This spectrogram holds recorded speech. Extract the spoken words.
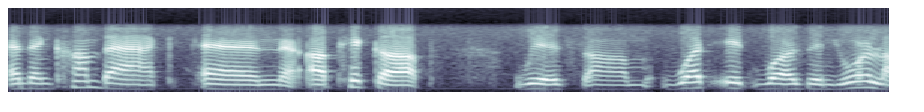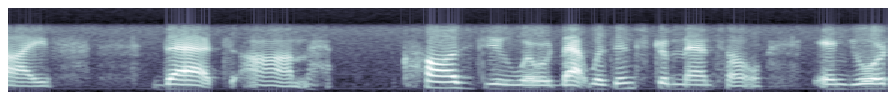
and then come back and uh, pick up with um, what it was in your life that um, caused you or that was instrumental in your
